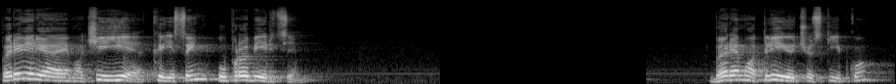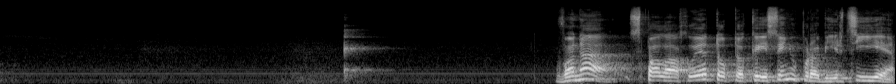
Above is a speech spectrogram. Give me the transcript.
Перевіряємо, чи є кисень у пробірці. Беремо тліючу скіпку. Вона спалахує, тобто кисень у пробірці є.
